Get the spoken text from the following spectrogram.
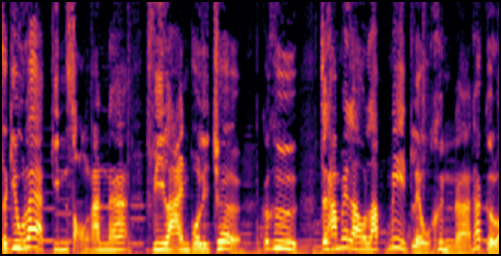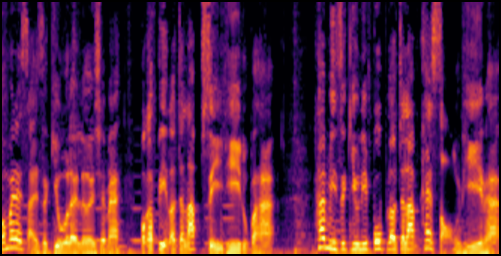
สกิลแรกกิน 2 อันนะฮะ feline polisher ก็คือจะทำให้เรารับมีดเร็วขึ้นนะ ถ้าเกิดว่าไม่ได้ใส่สกิลอะไรเลยใช่ไหม ปกติเราจะรับ 4 ทีถูกป่ะฮะ ถ้ามีสกิลนี้ปุ๊บ เราจะรับแค่ 2 ทีนะฮะ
